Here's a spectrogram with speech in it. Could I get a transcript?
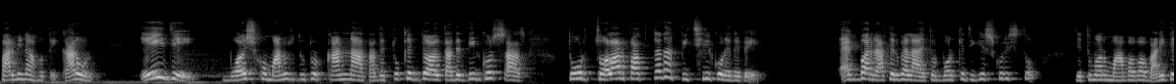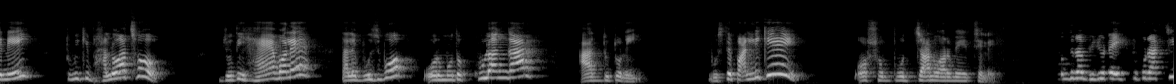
পারবি না হতে। কারণ এই যে বয়স্ক মানুষ দুটোর কান্না, তাদের চোখের জল, তাদের দীর্ঘশ্বাস, তোর চলার পথটা না পিছিল করে দেবে। একবার রাতের বেলায় তোর বরকে জিজ্ঞেস করিস তো যে, তোমার মা বাবা বাড়িতে নেই? তুমি কি ভালো আছো? যদি হ্যাঁ বলে, তাহলে বুঝব ওর মতো কুলাঙ্গার আর দুটো নেই। বুঝতে পারলি কি? অসভ্য জানোয়ার মেয়ে ছেলে। বন্ধুরা, ভিডিওটা একটুকু রাখছি।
